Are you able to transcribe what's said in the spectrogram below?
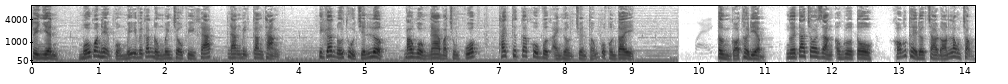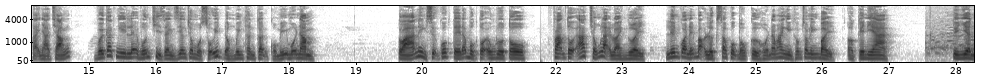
Tuy nhiên, mối quan hệ của Mỹ với các đồng minh châu Phi khác đang bị căng thẳng khi các đối thủ chiến lược bao gồm Nga và Trung Quốc thách thức các khu vực ảnh hưởng truyền thống của phương Tây. Từng có thời điểm, người ta cho rằng ông Ruto khó có thể được chào đón long trọng tại Nhà Trắng với các nghi lễ vốn chỉ dành riêng cho một số ít đồng minh thân cận của Mỹ mỗi năm. Tòa án hình sự quốc tế đã buộc tội ông Ruto phạm tội ác chống lại loài người liên quan đến bạo lực sau cuộc bầu cử hồi năm 2007 ở Kenya. Tuy nhiên,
